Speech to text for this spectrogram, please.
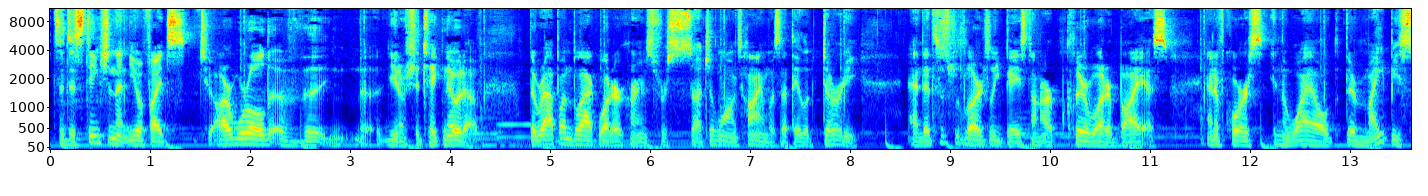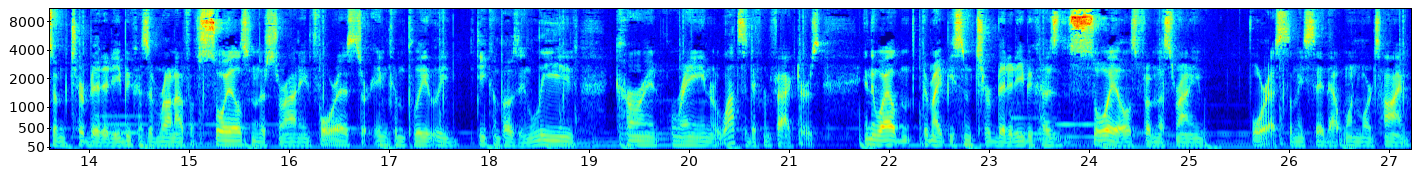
It's a distinction that neophytes to our world of the, uh, you know, should take note of. The rap on black water aquariums for such a long time was that they looked dirty, and that this was largely based on our clear water bias. And of course, in the wild, there might be some turbidity because of runoff of soils from the surrounding forests or incompletely decomposing leaves, current, rain, or lots of different factors. In the wild, there might be some turbidity because the soils from the surrounding forests. Let me say that one more time.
